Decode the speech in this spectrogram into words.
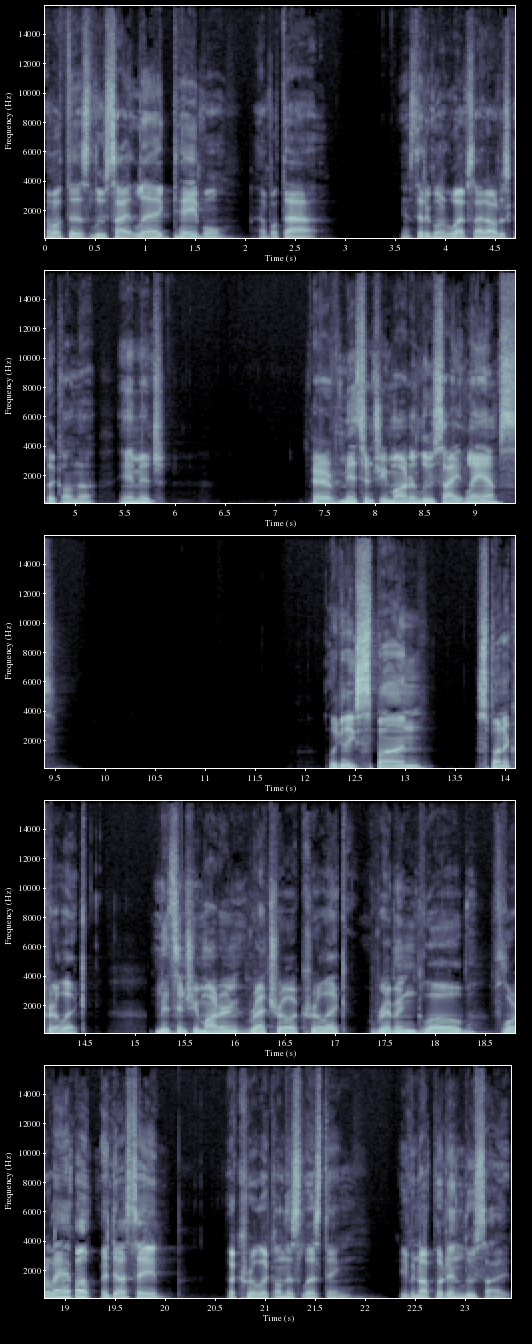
How about this lucite leg table? How about that? Instead of going to the website, I'll just click on the image pair of mid-century modern lucite lamps. Look at these spun spun acrylic. Mid-century modern retro acrylic ribbon globe floor lamp. Oh, it does say acrylic on this listing. Even though I put in lucite.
